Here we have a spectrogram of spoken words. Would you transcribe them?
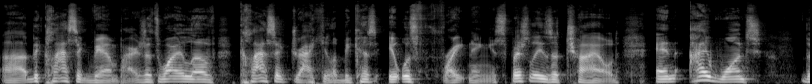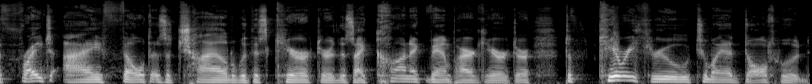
uh, the classic vampires. That's why I love classic Dracula because it was frightening, especially as a child. And I want the fright I felt as a child with this character, this iconic vampire character, to carry through to my adulthood.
